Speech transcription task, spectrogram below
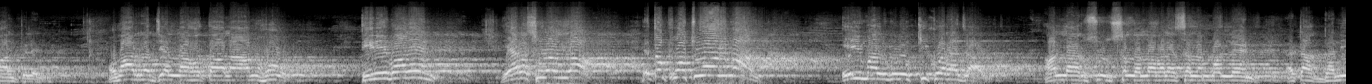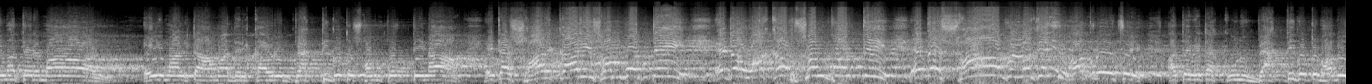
মাল পেলেন। ওমার রাজি আল্লাহ আনহ তিনি বলেন এ তো প্রচুর মাল। এই মালগুলো কি করা যায়? আল্লাহ রসুল সাল্লাহ সাল্লাম বললেন, এটা গানিমাতের মাল। এই মালটা আমাদের কাউরি ব্যক্তিগত সম্পত্তি না। এটা সরকারি সম্পত্তি, এটা ওয়াকফ সম্পত্তি, এটা সব লোকেরই হক রয়েছে। অতএব এটা কোনো ব্যক্তিগতভাবে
